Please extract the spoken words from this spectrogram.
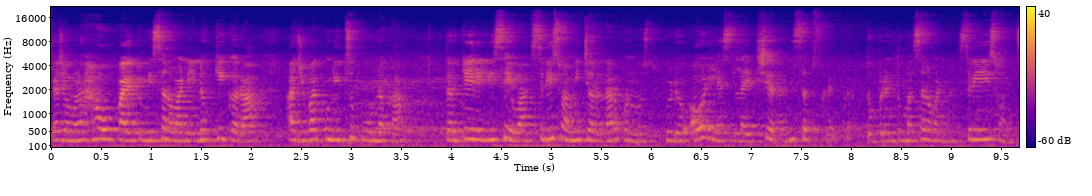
त्याच्यामुळे हा उपाय तुम्ही सर्वांनी नक्की करा. अजिबात कुणी चुकवू नका. तर केलेली सेवा श्री स्वामी चरणार पण व्हिडिओ आवडल्यास लाईक शेअर आणि सबस्क्राईब करा. तोपर्यंत तुम्हाला सर्वांना श्री स्वामी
